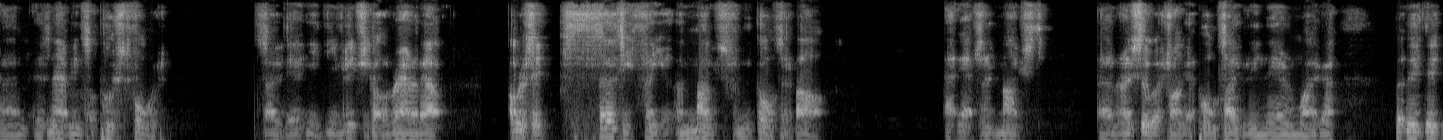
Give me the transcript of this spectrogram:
um, has now been sort of pushed forward. So you, you've literally got around about, I would have said, 30 feet at the most from the door to the bar at the absolute most. Um, and they've still got to try and get a pool table in there and whatever. But the, the,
